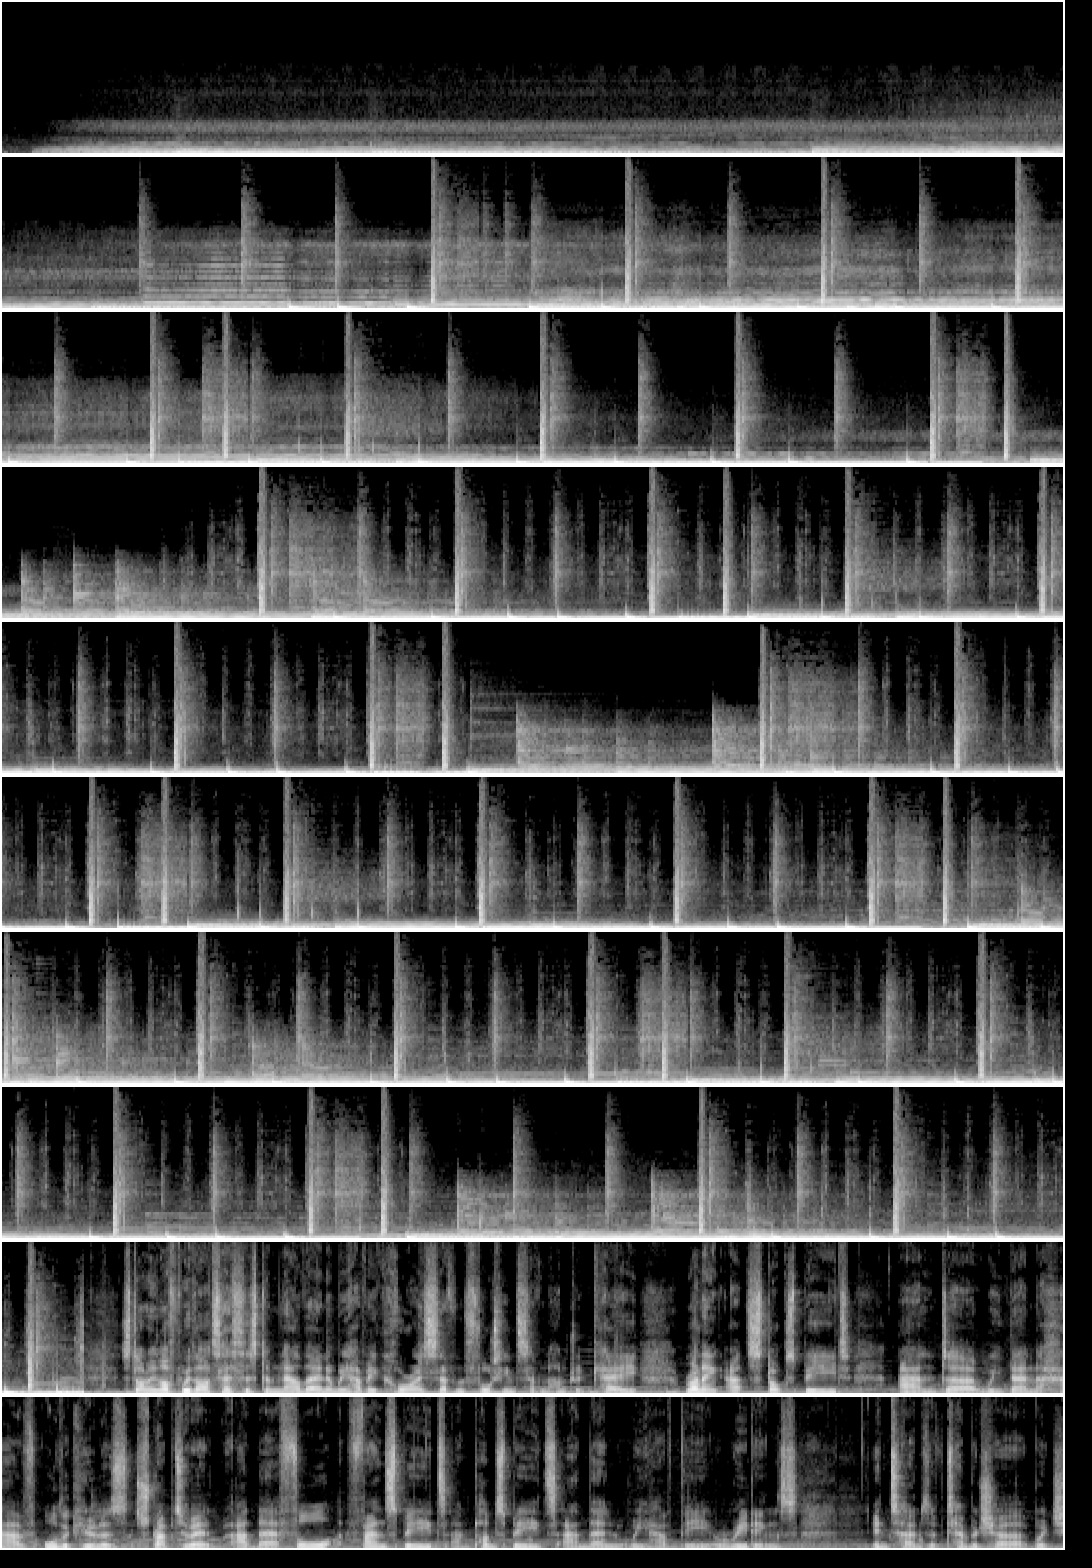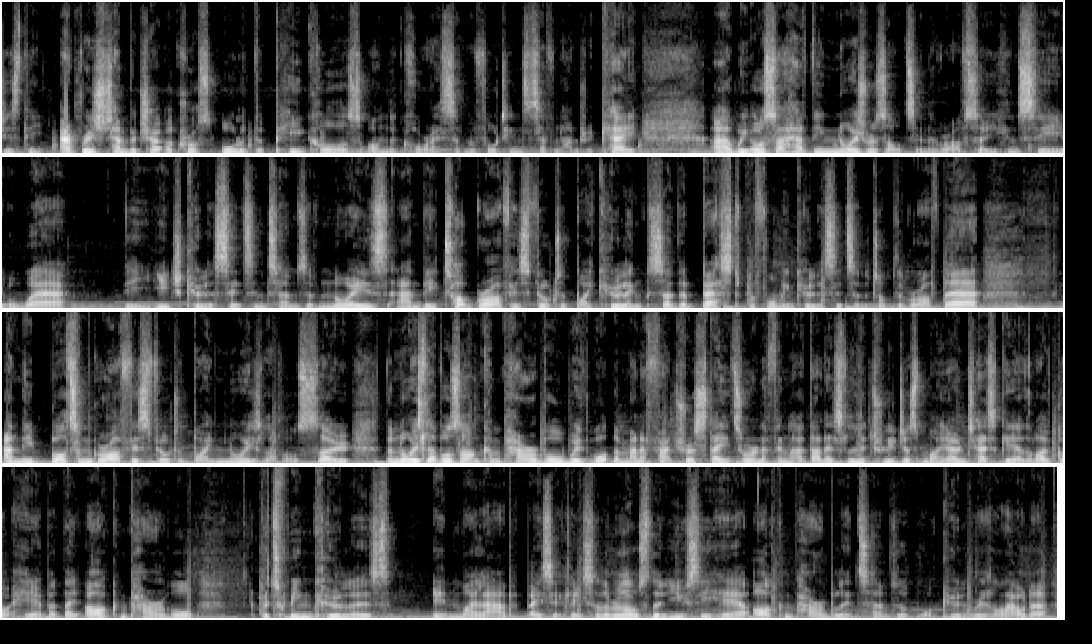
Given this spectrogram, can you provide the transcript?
Off with our test system now then, and we have a Core i7 14700K running at stock speed, and uh, we then have all the coolers strapped to it at their full fan speeds and pump speeds, and then we have the readings in terms of temperature, which is the average temperature across all of the P cores on the Core i7 14700K. Uh, we also have the noise results in the graph, so you can see where the each cooler sits in terms of noise and the top graph is filtered by cooling so the best performing cooler sits at the top of the graph there and the bottom graph is filtered by noise levels. So the noise levels aren't comparable with what the manufacturer states or anything like that. It's literally just my own test gear that I've got here, but they are comparable between coolers in my lab, basically. So the results that you see here are comparable in terms of what cooler is louder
